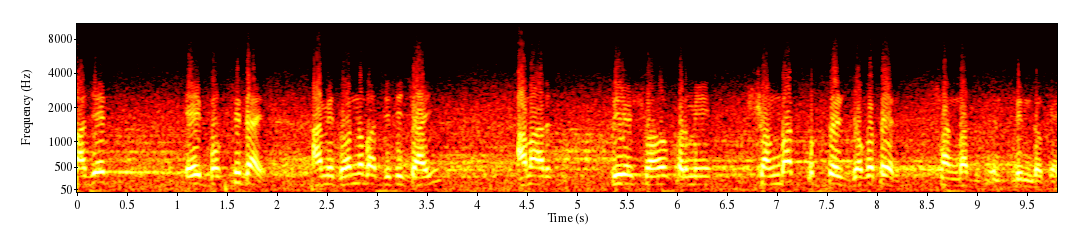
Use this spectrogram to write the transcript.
বাজেট এই বক্তৃতায় আমি ধন্যবাদ দিতে চাই আমার প্রিয় সহকর্মী সংবাদপত্রের জগতের সাংবাদিকবৃন্দকে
